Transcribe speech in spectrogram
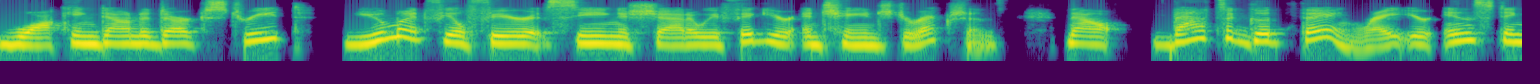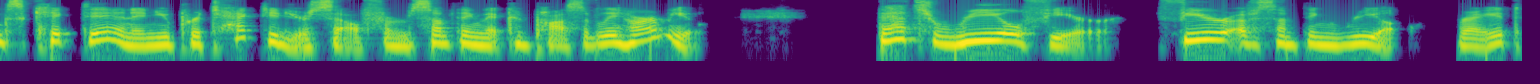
Walking down a dark street, you might feel fear at seeing a shadowy figure and change directions. Now, that's a good thing, right? Your instincts kicked in and you protected yourself from something that could possibly harm you. That's real fear, fear of something real, right?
